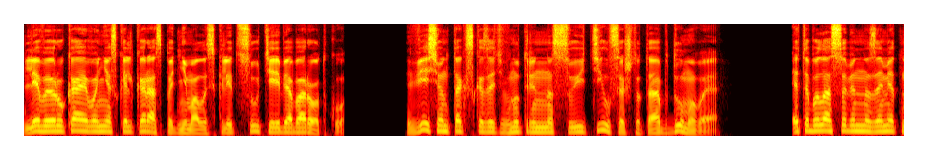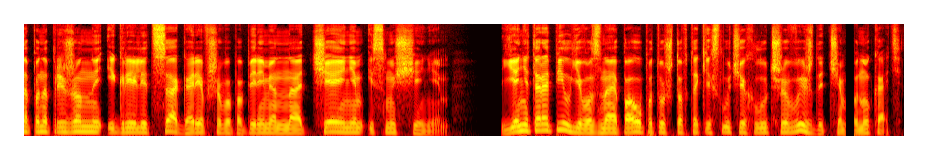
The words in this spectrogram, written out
Левая рука его несколько раз поднималась к лицу, теребя бородку. Весь он, так сказать, внутренно суетился, что-то обдумывая. Это было особенно заметно по напряженной игре лица, горевшего попеременно отчаянием и смущением. Я не торопил его, зная по опыту, что в таких случаях лучше выждать, чем понукать.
